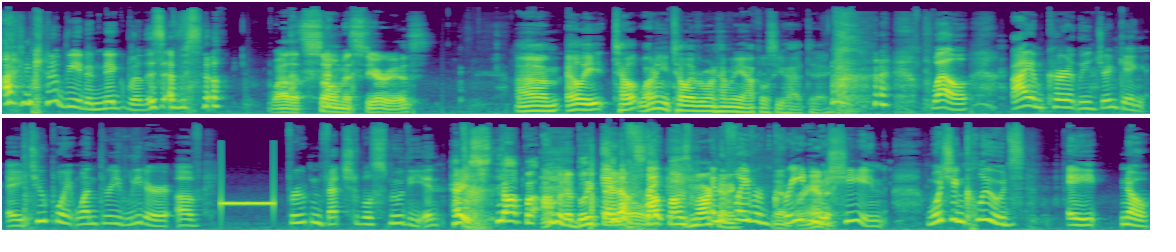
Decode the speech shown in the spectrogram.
I'm gonna be an enigma this episode. Wow, that's so mysterious. Um, Ellie, tell why don't you tell everyone how many apples you had today? Well, I am currently drinking a 2.13 liter of fruit and vegetable smoothie in Hey, stop! bu- I'm gonna bleep that out. the, Stop fla- buzz in marketing. the flavor Green branding. Machine, which includes eight, no,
